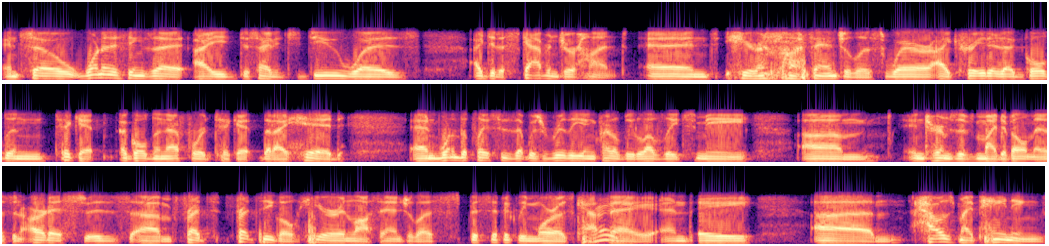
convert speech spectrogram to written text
And so one of the things that I decided to do was I did a scavenger hunt and here in Los Angeles where I created a golden ticket, a golden F word ticket that I hid. And one of the places that was really incredibly lovely to me um, in terms of my development as an artist is um, Fred Fred Segal here in Los Angeles, specifically Mauro's Cafe, Right. and they um, housed my paintings,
